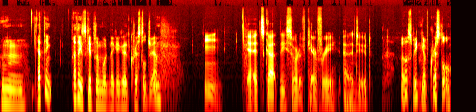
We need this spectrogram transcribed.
Hmm. I think I think Skiploom would make a good crystal gem. Mm. Yeah, it's got the sort of carefree Mm. attitude. Oh, speaking of crystal,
